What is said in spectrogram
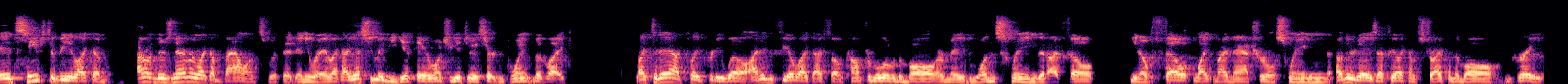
It seems to be like a. I don't. There's never like a balance with it anyway. Like I guess you maybe get there once you get to a certain point, but like like today I played pretty well. I didn't feel like I felt comfortable over the ball or made one swing that I felt, you know, felt like my natural swing. Other days I feel like I'm striking the ball great.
